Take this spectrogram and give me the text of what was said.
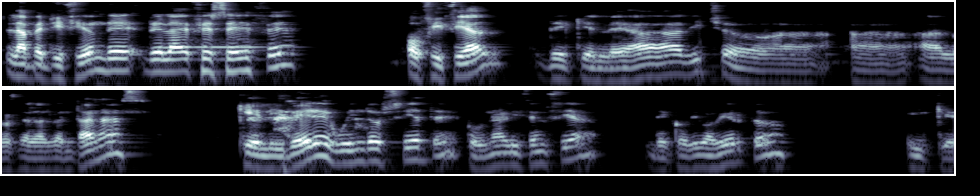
la petición de, de la FSF oficial de que le ha dicho a, a- a los de las ventanas que libere Windows 7 con una licencia de código abierto y que,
